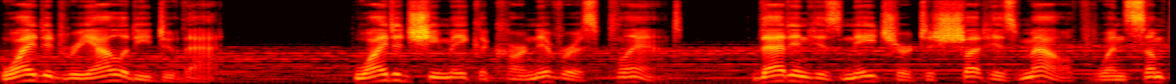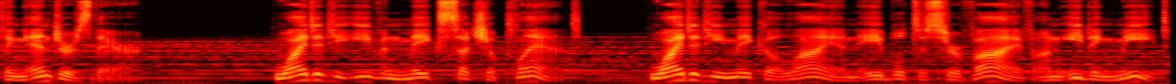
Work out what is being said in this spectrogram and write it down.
why did reality do that? Why did she make a carnivorous plant? That in his nature to shut his mouth when something enters there. Why did he even make such a plant? Why did he make a lion able to survive on eating meat?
